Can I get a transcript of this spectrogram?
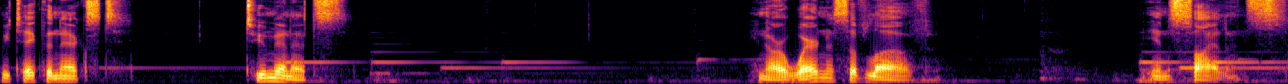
we take the next two minutes in our awareness of love in silence.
